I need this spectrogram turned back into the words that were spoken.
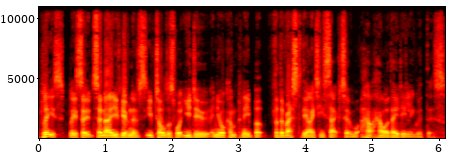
Please, please. So, so now you've given us, you've told us what you do in your company, but for the rest of the IT sector, how, how are they dealing with this?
